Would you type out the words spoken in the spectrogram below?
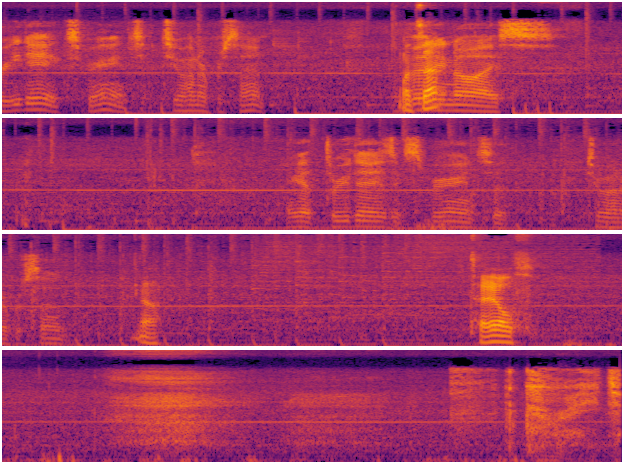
Three day experience at 200%. What's Very that? nice. I got three days experience at 200%. Yeah. Tails. Great.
